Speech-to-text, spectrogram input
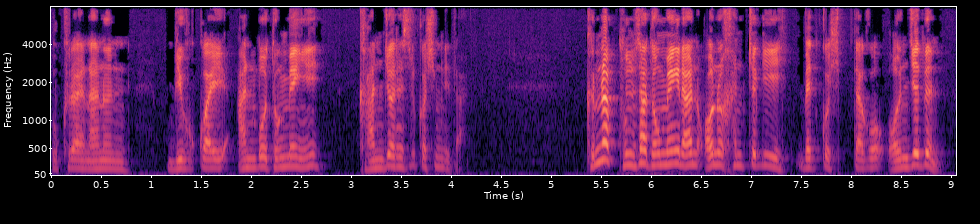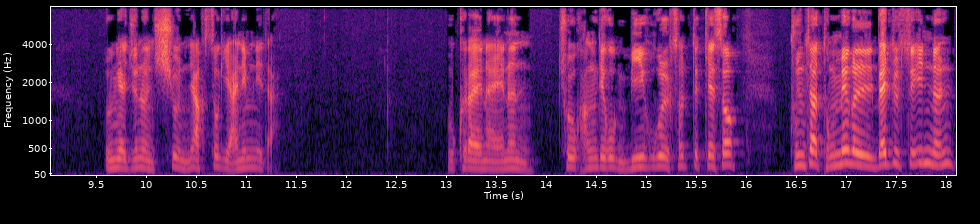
우크라이나는 미국과의 안보 동맹이 간절했을 것입니다. 그러나 군사 동맹이란 어느 한쪽이 맺고 싶다고 언제든 응해주는 쉬운 약속이 아닙니다. 우크라이나에는 초강대국 미국을 설득해서 군사 동맹을 맺을 수 있는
